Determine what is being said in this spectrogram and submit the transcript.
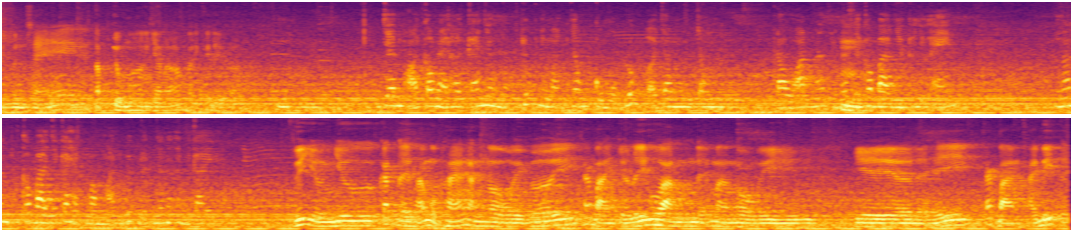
thì mình sẽ tập trung hơn cho nó về cái điều đó Ừ. Cho em hỏi câu này hơi cá nhân một chút nhưng mà trong cùng một lúc ở trong trong đầu anh á, thì nó Ừ. sẽ có bao nhiêu cái dự án nó có bao nhiêu cái hạt mầm mà anh quyết định cho nó thành cây ví dụ như cách đây khoảng một tháng anh ngồi với các bạn trợ lý của anh để mà ngồi về để các bạn phải biết để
